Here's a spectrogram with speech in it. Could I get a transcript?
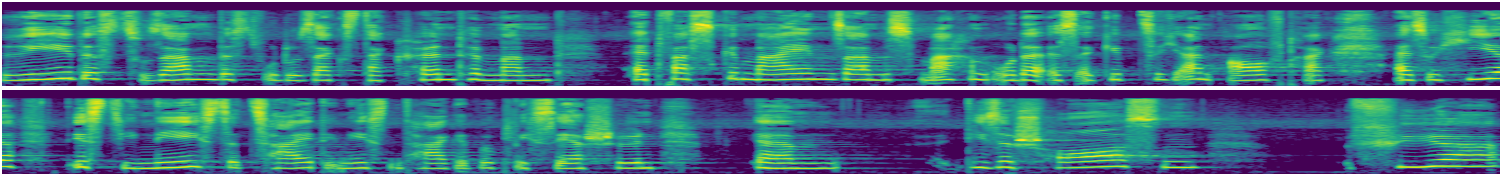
redest, zusammen bist, wo du sagst, da könnte man etwas Gemeinsames machen oder es ergibt sich ein Auftrag. Also hier ist die nächste Zeit, die nächsten Tage wirklich sehr schön, ähm, diese Chancen für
